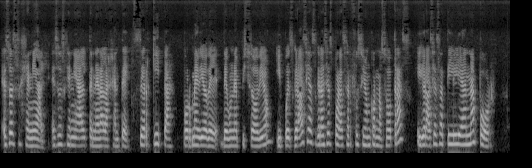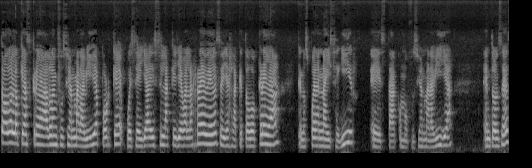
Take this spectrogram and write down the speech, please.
Eso es genial, eso es genial tener a la gente cerquita por medio de, de un episodio. Y pues gracias, gracias por hacer fusión con nosotras y gracias a ti, Liana, por todo lo que has creado en Fusión Maravilla, porque pues ella es la que lleva las redes, ella es la que todo crea, que nos pueden ahí seguir, está como Fusión Maravilla. Entonces,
